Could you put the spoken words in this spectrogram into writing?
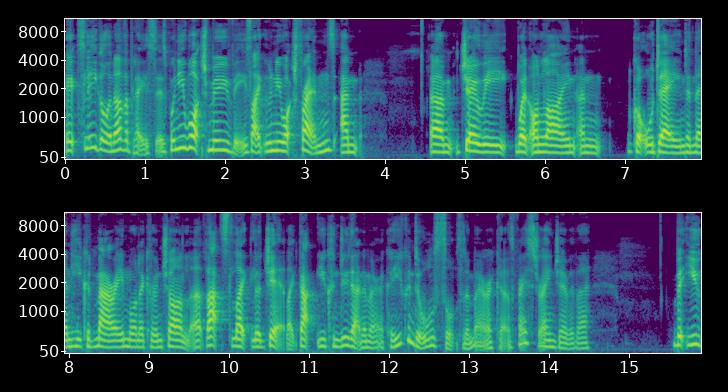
It's legal in other places. When you watch movies, like when you watch Friends, and um, Joey went online and got ordained, and then he could marry Monica and Chandler. That's like legit. Like that, you can do that in America. You can do all sorts in America. It's very strange over there, but you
